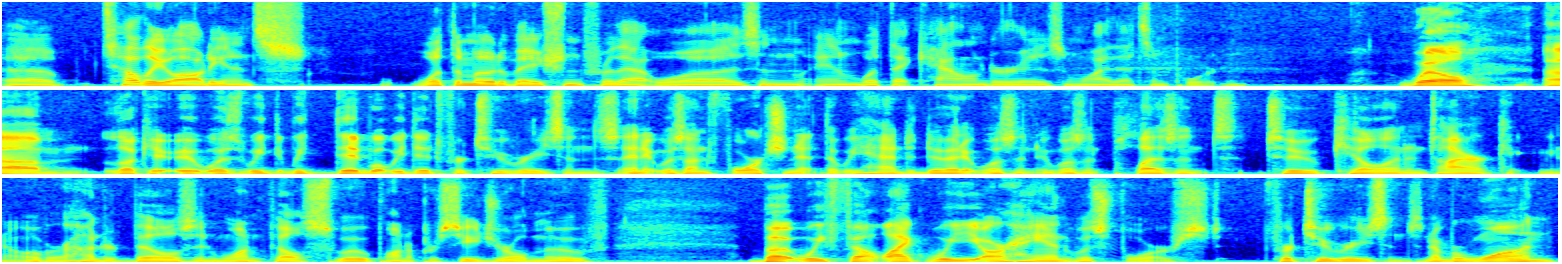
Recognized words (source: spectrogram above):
Uh, tell the audience what the motivation for that was and, and what that calendar is and why that's important. Well, um, look, it, it, was we we did what we did for two reasons, and it was unfortunate that we had to do it. It wasn't it wasn't pleasant to kill an entire you know over hundred bills in one fell swoop on a procedural move. But we felt like we our hand was forced for two reasons. Number one,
